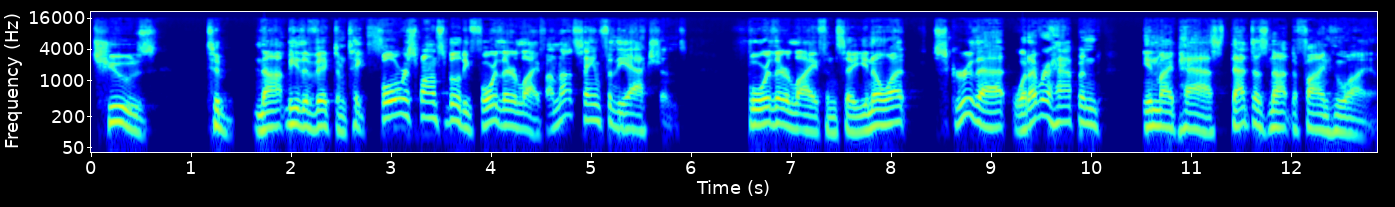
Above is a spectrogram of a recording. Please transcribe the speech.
choose to not be the victim, take full responsibility for their life. I'm not saying for the actions, for their life and say, you know what? Screw that. Whatever happened in my past, that does not define who I am.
